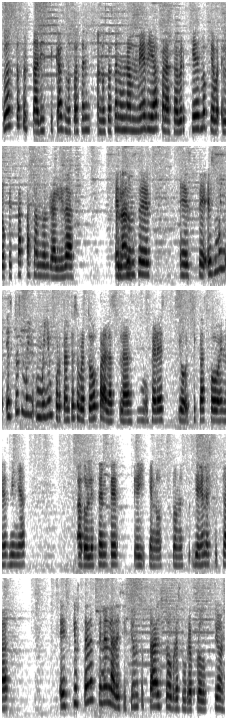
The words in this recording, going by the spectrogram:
Todas estas estadísticas nos hacen, nos hacen una media para saber qué es lo que, lo que está pasando en realidad. Entonces, este, es muy, esto es muy, muy importante, sobre todo para las, las mujeres o chicas jóvenes, niñas, adolescentes y que nos, lleguen a escuchar, es que ustedes tienen la decisión total sobre su reproducción.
